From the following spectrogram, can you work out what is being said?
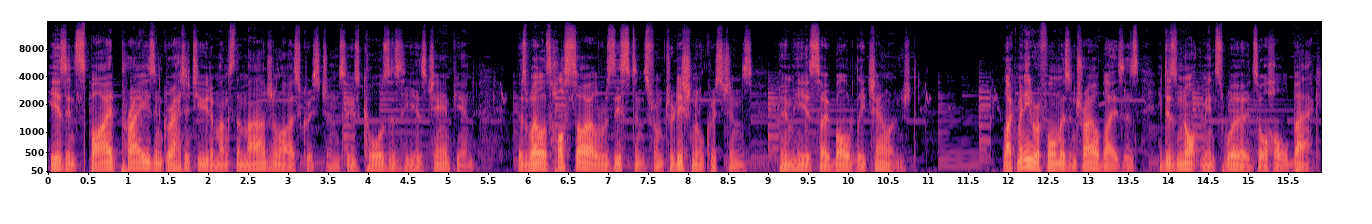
he has inspired praise and gratitude amongst the marginalised Christians whose causes he has championed, as well as hostile resistance from traditional Christians whom he has so boldly challenged. Like many reformers and trailblazers, he does not mince words or hold back.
